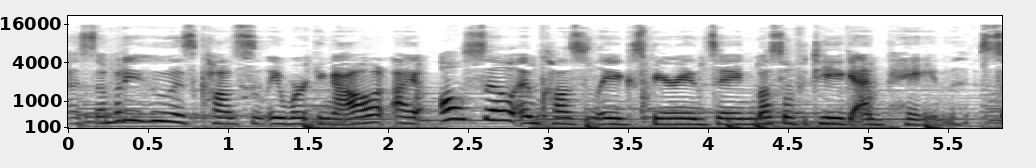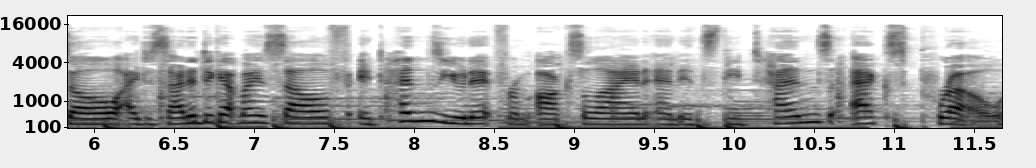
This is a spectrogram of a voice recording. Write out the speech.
As somebody who is constantly working out, I also am constantly experiencing muscle fatigue and pain. So I decided to get myself a TENS unit from Oxiline and it's the TENS X Pro,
